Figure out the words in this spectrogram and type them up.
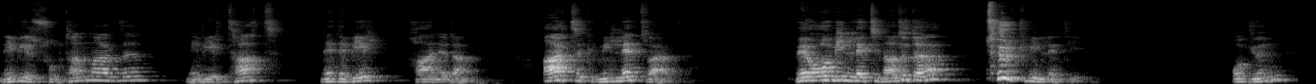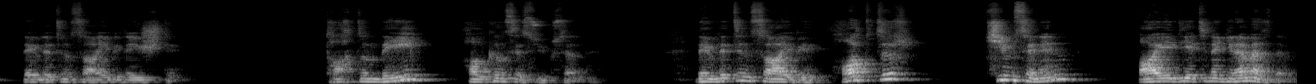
ne bir sultan vardı, ne bir taht, ne de bir hanedan. Artık millet vardı. Ve o milletin adı da Türk milletiydi. O gün devletin sahibi değişti. Tahtın değil, halkın sesi yükseldi. Devletin sahibi halktır, kimsenin aidiyetine giremez devlet.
